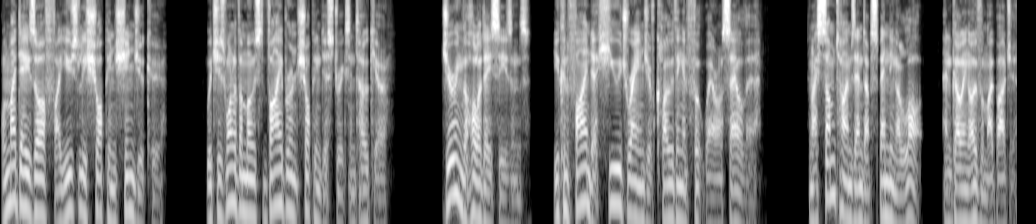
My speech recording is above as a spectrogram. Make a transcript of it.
On my days off, I usually shop in Shinjuku, which is one of the most vibrant shopping districts in Tokyo. During the holiday seasons, you can find a huge range of clothing and footwear on sale there, and I sometimes end up spending a lot and going over my budget.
